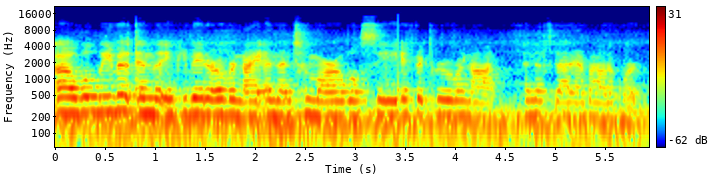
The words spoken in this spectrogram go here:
Uh, we'll leave it in the incubator overnight, and then tomorrow we'll see if it grew or not, and if that antibiotic worked.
